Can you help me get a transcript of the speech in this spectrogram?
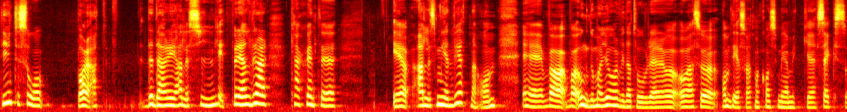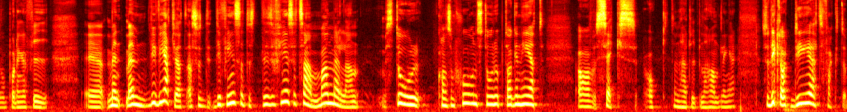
Det är ju inte så bara att det där är alldeles synligt. Föräldrar kanske inte är alldeles medvetna om eh, vad, vad, ungdomar gör vid datorer och, och alltså, om det är så att man konsumerar mycket sex och pornografi. Eh, men, men vi vet ju att alltså, det, det, finns ett, det finns ett samband mellan stor konsumtion, stor upptagenhet av sex och den här typen av handlingar. Så det är klart, det är ett faktum.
